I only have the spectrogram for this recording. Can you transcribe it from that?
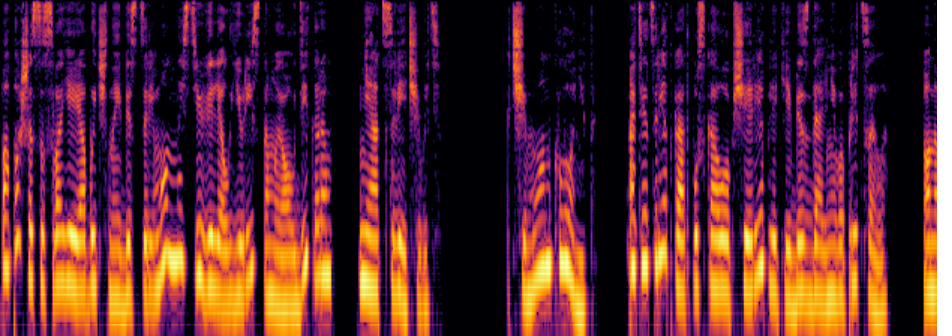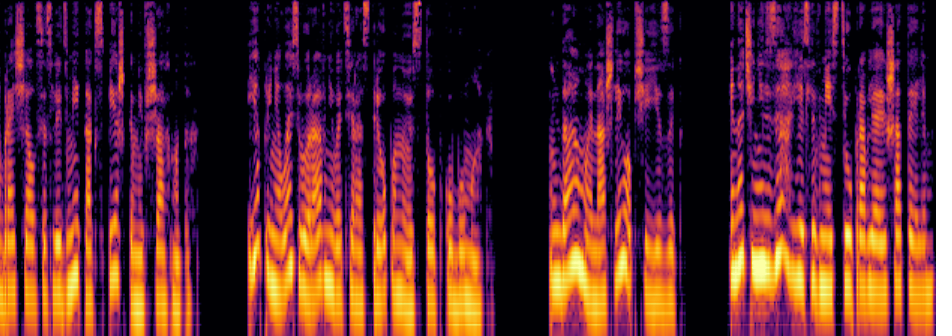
Папаша со своей обычной бесцеремонностью велел юристам и аудиторам не отсвечивать. К чему он клонит? Отец редко отпускал общие реплики без дальнего прицела. Он обращался с людьми как с пешками в шахматах. Я принялась выравнивать растрепанную стопку бумаг. Да, мы нашли общий язык. Иначе нельзя, если вместе управляешь отелем.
